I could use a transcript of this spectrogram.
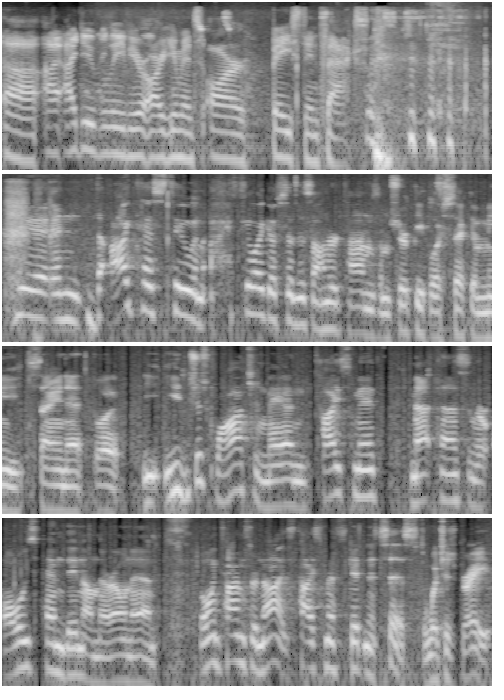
uh, I, I do believe your arguments are based in facts. Yeah, and the eye test too, and I feel like I've said this a hundred times. I'm sure people are sick of me saying it, but you, you just watching, man. Ty Smith, Matt Tennyson, they're always hemmed in on their own end. The only times they're not is Ty Smith's getting assists, which is great.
